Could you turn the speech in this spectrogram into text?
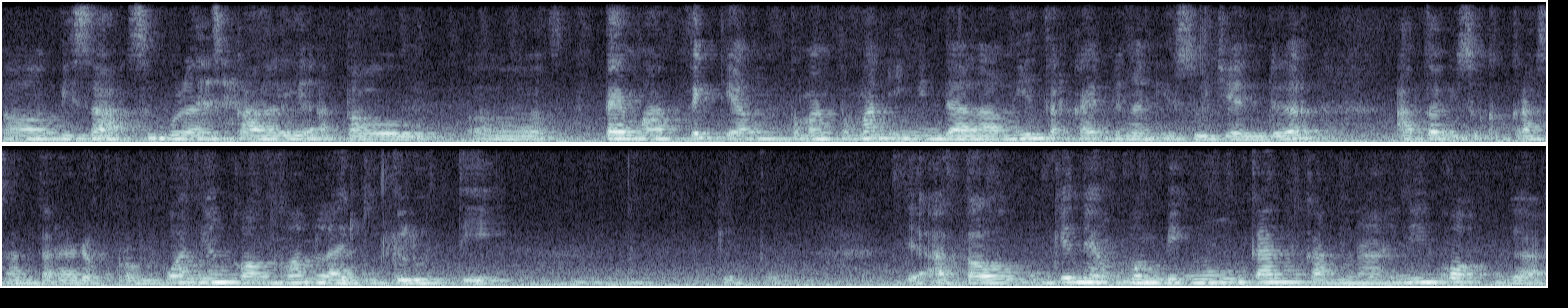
uh, bisa sebulan sekali atau uh, tematik yang teman-teman ingin dalami terkait dengan isu gender atau isu kekerasan terhadap perempuan yang kawan-kawan lagi geluti. Gitu. Ya, atau mungkin yang membingungkan karena ini kok nggak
